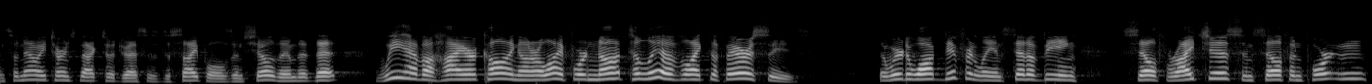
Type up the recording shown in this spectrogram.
And so now he turns back to address his disciples and show them that, that we have a higher calling on our life. We're not to live like the Pharisees, that we're to walk differently. Instead of being self righteous and self important,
